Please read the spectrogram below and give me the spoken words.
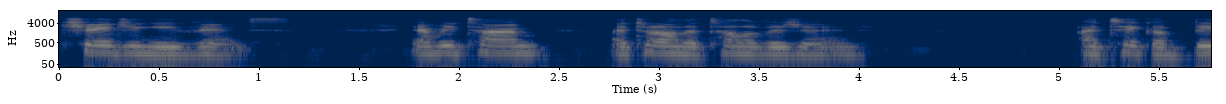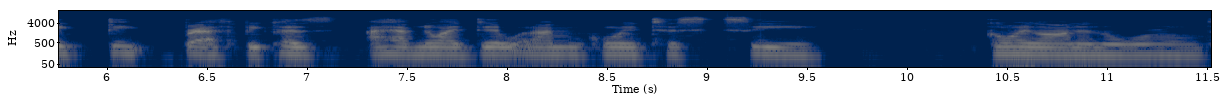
changing events. Every time I turn on the television, I take a big, deep breath because I have no idea what I'm going to see going on in the world.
